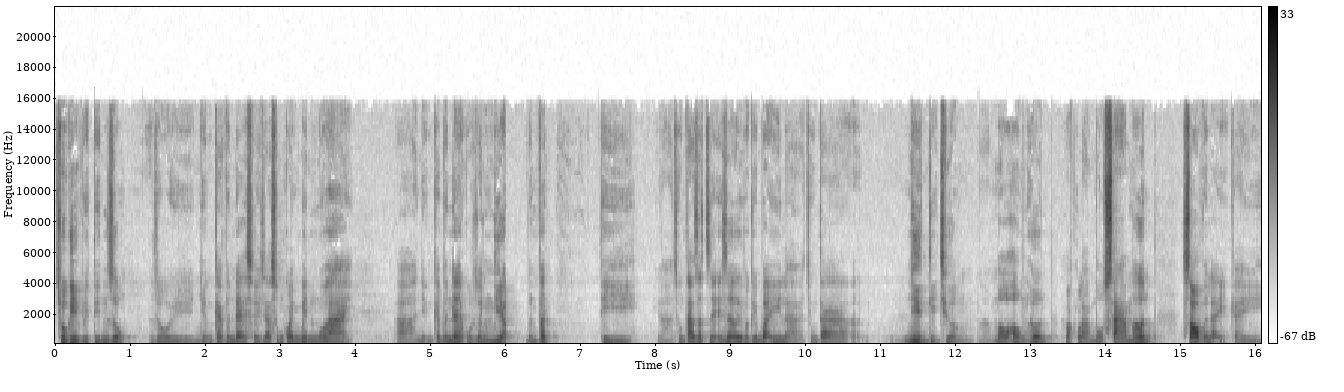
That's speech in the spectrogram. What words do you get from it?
chu kỳ về tín dụng rồi những cái vấn đề xảy ra xung quanh bên ngoài à, những cái vấn đề của doanh nghiệp vân vân. Thì à, chúng ta rất dễ rơi vào cái bẫy là chúng ta nhìn thị trường à, màu hồng hơn hoặc là màu xám hơn so với lại cái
